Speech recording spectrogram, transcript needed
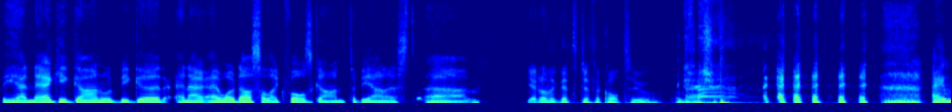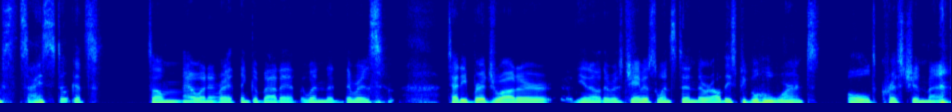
But yeah, Nagy gone would be good, and I, I would also like Foles gone, to be honest. Um, yeah, I don't think that's difficult to imagine. I'm I still get so mad whenever I think about it. When the, there was Teddy Bridgewater, you know, there was Jameis Winston. There were all these people who weren't old Christian men.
